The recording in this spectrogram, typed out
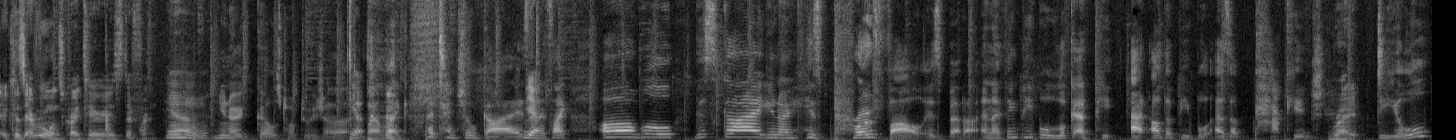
Because everyone's criteria is different. Yeah, mm-hmm. you know, girls talk to each other Yeah. about like potential guys, Yeah. and it's like, oh, well, this guy, you know, his profile is better, and I think people look at pe- at other people as a package Right. deal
